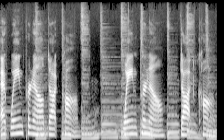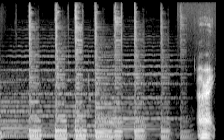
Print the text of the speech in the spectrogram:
at waynepurnell.com. waynepurnell.com. All right.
